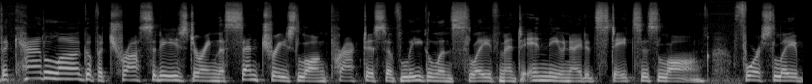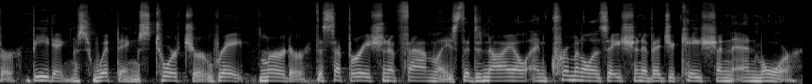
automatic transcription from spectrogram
The catalog of atrocities during the centuries-long practice of legal enslavement in the United States is long. Forced labor, beatings, whippings, torture, rape, murder, the separation of families, the denial and criminalization of education, and more.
